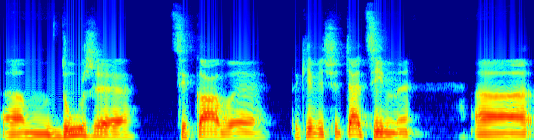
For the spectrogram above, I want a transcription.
ем, дуже цікаве таке відчуття, цінне. е,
